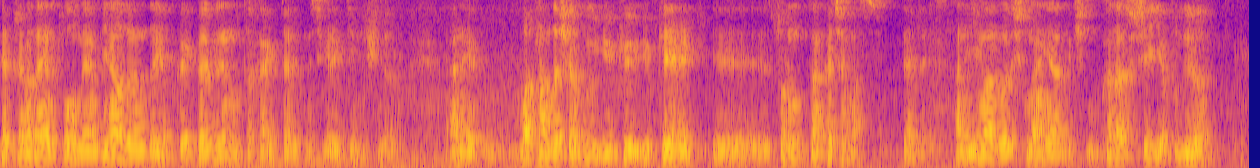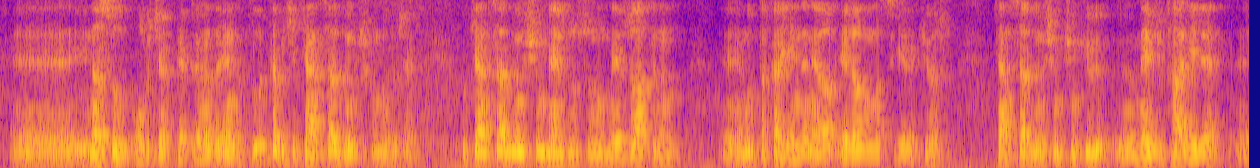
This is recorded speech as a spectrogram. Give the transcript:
depreme dayanıklı olmayan binaların da yapı kayıt belgelerini mutlaka iptal etmesi gerektiğini düşünüyorum. Yani vatandaşa bu yükü yükleyerek e, sorumluluktan kaçamaz devlet. Hani imar barışından geldik. Şimdi bu kadar şey yapılıyor. E, nasıl olacak depreme dayanıklılık? Tabii ki kentsel dönüşüm olacak. Bu kentsel dönüşüm mevzusunun, mevzuatının e, mutlaka yeniden ele alınması gerekiyor. Kentsel dönüşüm çünkü e, mevcut haliyle e,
